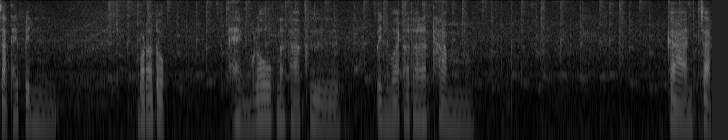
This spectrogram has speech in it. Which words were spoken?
จัดให้เป็นมรดกแห่งโลกนะคะ คือเป็นวัฒนธรรม การจัด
